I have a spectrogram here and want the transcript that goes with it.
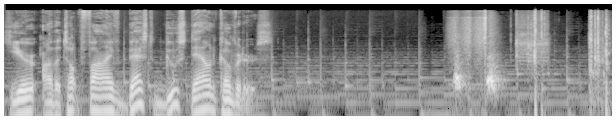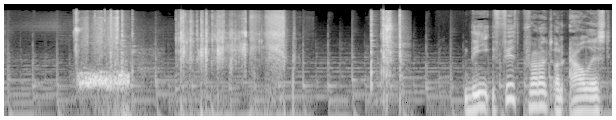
here are the top 5 best goose down comforters. The fifth product on our list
